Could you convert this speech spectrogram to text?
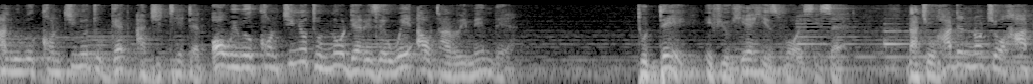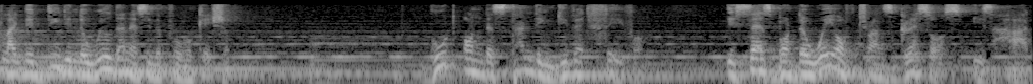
and we will continue to get agitated or we will continue to know there is a way out and remain there. Today, if you hear his voice, he said, that you harden not your heart like they did in the wilderness in the provocation. Good understanding giveth favor. It says, but the way of transgressors is hard.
